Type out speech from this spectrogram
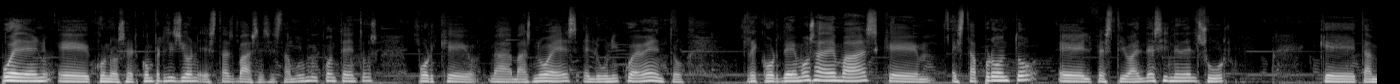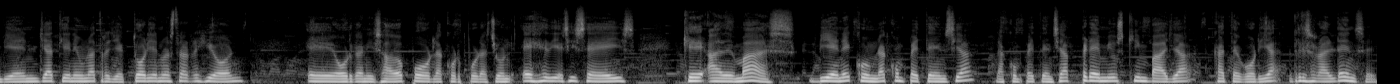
pueden eh, conocer con precisión estas bases. Estamos muy contentos porque nada más no es el único evento. Recordemos además que está pronto el Festival de Cine del Sur, que también ya tiene una trayectoria en nuestra región, eh, organizado por la corporación Eje 16, que además viene con una competencia, la competencia Premios Quimbaya categoría risaraldense.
